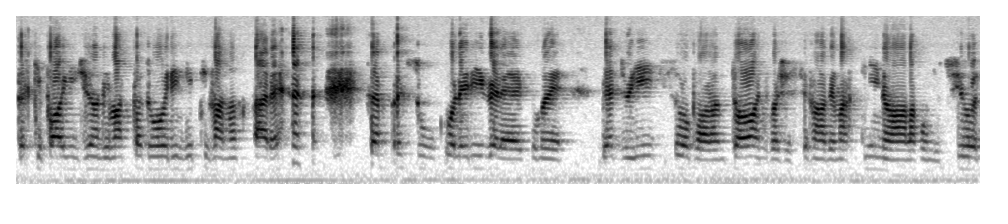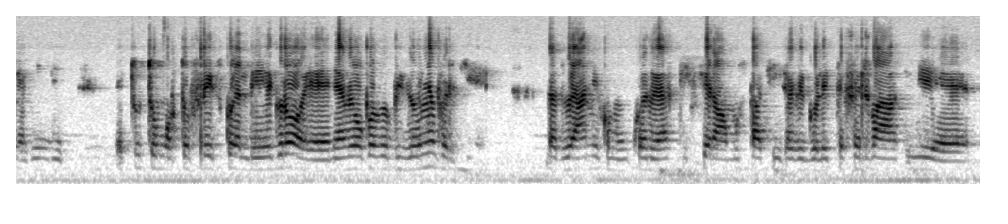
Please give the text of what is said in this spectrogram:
perché poi ci sono dei mattatori che ti fanno stare sempre su con le rigole come Biagio Izzo, Paolo Antonio, poi c'è Stefano De Martino alla conduzione, quindi è tutto molto fresco e allegro e ne avevo proprio bisogno perché da due anni comunque noi artisti eravamo stati tra virgolette fermati e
